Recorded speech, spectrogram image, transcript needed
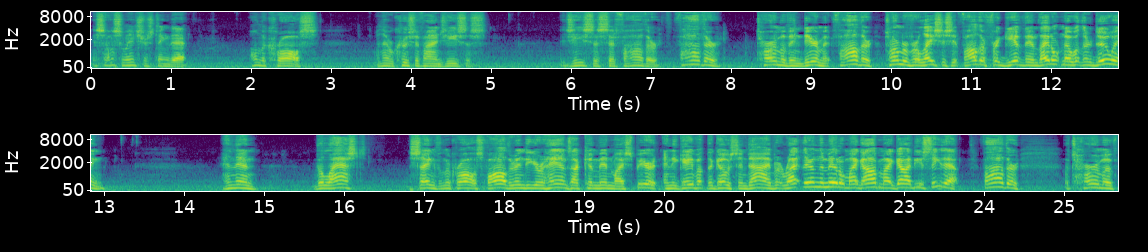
It's also interesting that on the cross, when they were crucifying Jesus, Jesus said, Father, Father, term of endearment, Father, term of relationship, Father, forgive them. They don't know what they're doing. And then the last saying from the cross, Father, into your hands I commend my spirit. And he gave up the ghost and died. But right there in the middle, my God, my God, do you see that? Father, a term of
